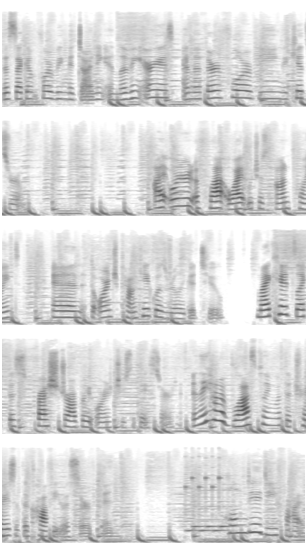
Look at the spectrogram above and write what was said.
the second floor being the dining and living areas, and the third floor being the kids' room. I ordered a flat white which was on point, and the orange pound cake was really good too. My kids like this fresh strawberry orange juice that they served, and they had a blast playing with the trays that the coffee was served in. Hongdae D5.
